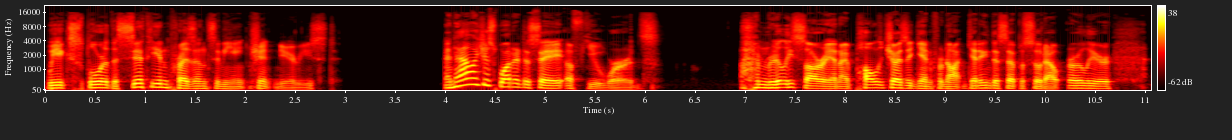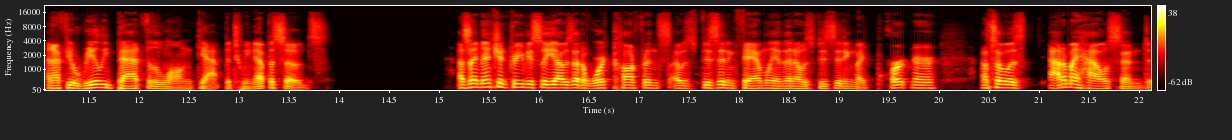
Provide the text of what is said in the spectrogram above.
we explore the Scythian presence in the ancient Near East. And now I just wanted to say a few words. I'm really sorry, and I apologize again for not getting this episode out earlier, and I feel really bad for the long gap between episodes. As I mentioned previously, I was at a work conference, I was visiting family, and then I was visiting my partner, and so I was out of my house and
